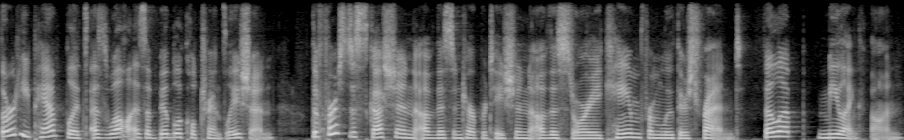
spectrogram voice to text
30 pamphlets as well as a biblical translation. The first discussion of this interpretation of the story came from Luther's friend, Philip Melanchthon,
